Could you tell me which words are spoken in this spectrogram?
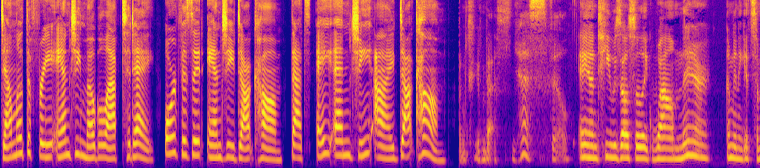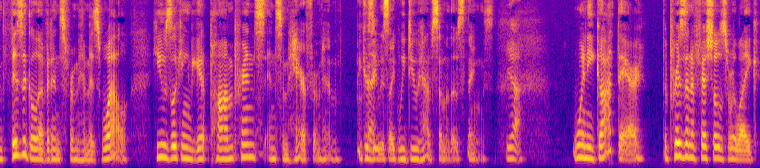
Download the free Angie mobile app today or visit Angie.com. That's A N G I.com. I'm to confess. Yes, Phil. And he was also like, while I'm there, I'm going to get some physical evidence from him as well. He was looking to get palm prints and some hair from him because Okay. he was like, we do have some of those things. Yeah. When he got there, the prison officials were like,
